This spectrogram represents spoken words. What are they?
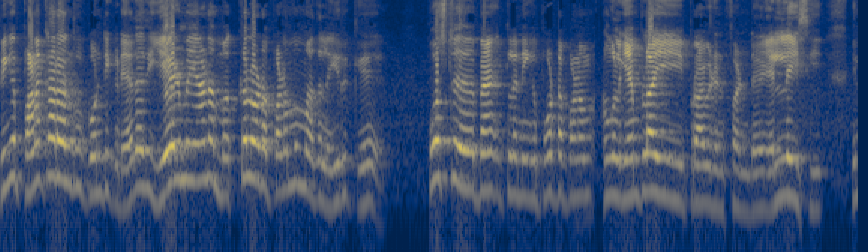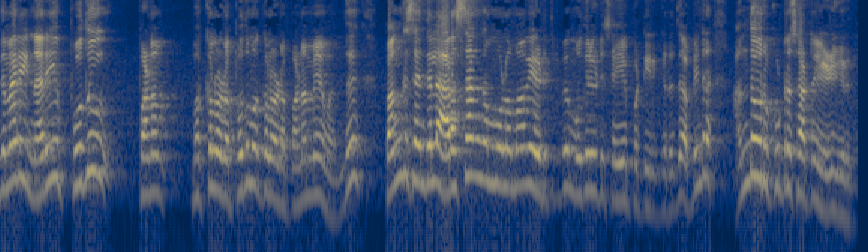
மிக பணக்காரர்கள் கொண்டு கிடையாது. அது ஏழ்மையான மக்களோட பணமும் அதில் இருக்குது போஸ்ட் பேங்க்கில் நீங்கள் போட்ட பணம் உங்களுக்கு எம்ப்ளாயி ப்ராவிடென்ட் ஃபண்டு எல்ஐசி இந்த மாதிரி நிறைய பொது பணம் மக்களோட பொதுமக்களோட பணமே வந்து பங்கு சந்தையில் அரசாங்கம் மூலமாக எடுத்துட்டு போய் முதலீடு செய்யப்பட்டிருக்கிறது அப்படின்ற அந்த ஒரு குற்றச்சாட்டம் எழுகிறது.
